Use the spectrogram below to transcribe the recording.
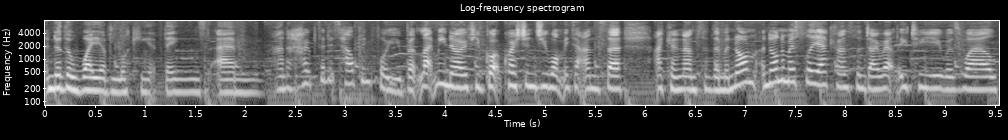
another way of looking at things. Um, and I hope that it's helping for you. But let me know if you've got questions you want me to answer. I can answer them anon- anonymously. I can answer them directly to you as well.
